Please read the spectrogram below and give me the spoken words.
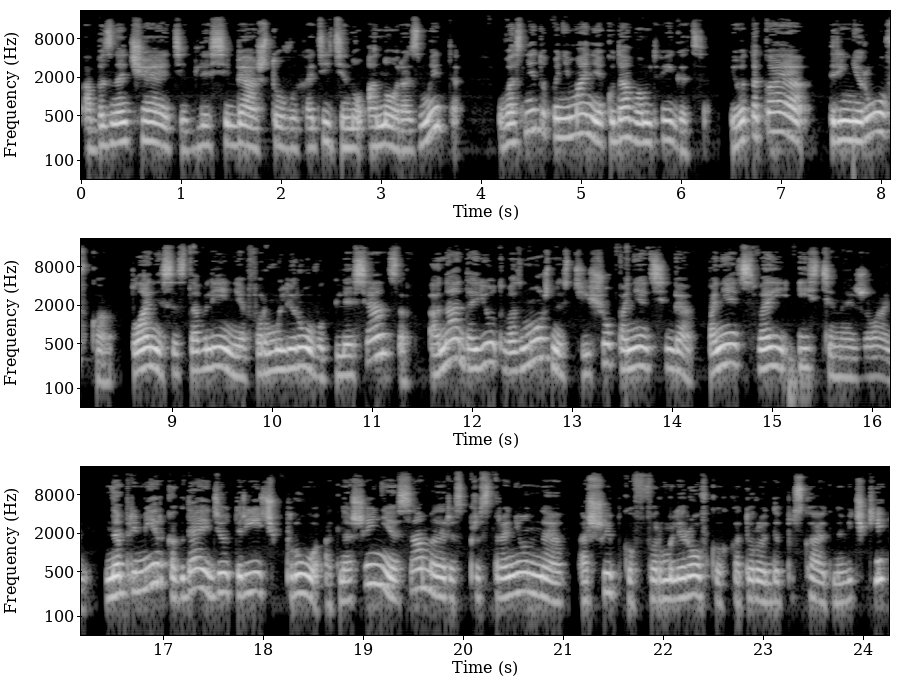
обозначаете для себя, что вы хотите, но оно размыто, у вас нет понимания, куда вам двигаться. И вот такая тренировка в плане составления формулировок для сеансов, она дает возможность еще понять себя, понять свои истинные желания. Например, когда идет речь про отношения, самая распространенная ошибка в формулировках, которую допускают новички,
